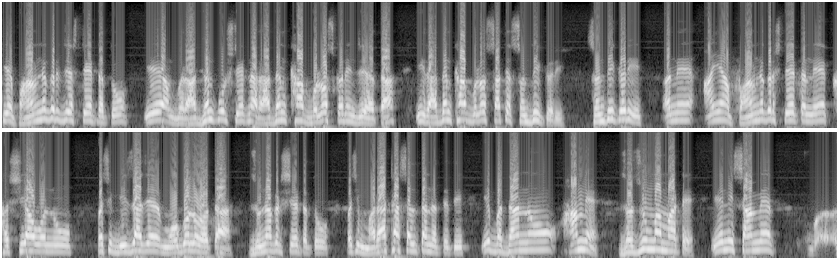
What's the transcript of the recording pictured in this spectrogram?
કે ભાવનગર જે સ્ટેટ હતું એ રાધનપુર સ્ટેટના રાધનખા બલોસ કરીને જે હતા એ રાધનખા બલોસ સાથે સંધિ કરી. સંધિ કરી અને અહીંયા ભાવનગર સ્ટેટ અને ખસિયાઓનું પછી બીજા જે મોગલો હતા જુનાગઢ શેઠ હતું, પછી મરાઠા સલ્તનત હતી. એ બધાનો સામે જજુમા માટે, એની સામે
